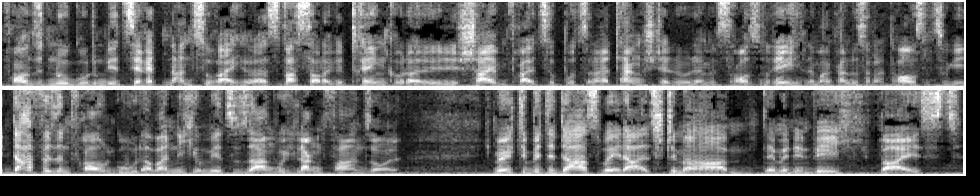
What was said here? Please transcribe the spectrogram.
Frauen sind nur gut, um dir Zigaretten anzureichen oder das Wasser oder Getränke oder die Scheiben frei zu putzen an der Tankstelle oder wenn es draußen regnet man keine Lust hat, nach draußen zu gehen. Dafür sind Frauen gut, aber nicht, um mir zu sagen, wo ich langfahren soll. Ich möchte bitte Darth Vader als Stimme haben, der mir den Weg weist.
